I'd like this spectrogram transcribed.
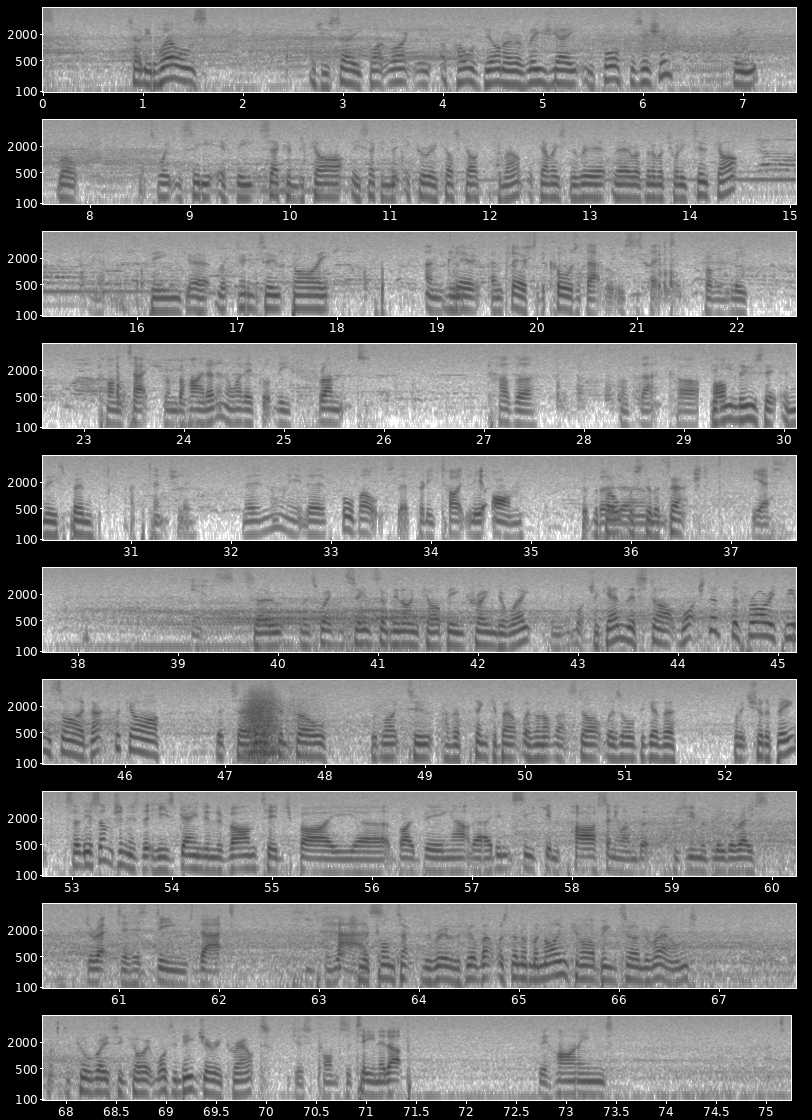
Tony Wells, as you say, quite rightly upholds the honour of Ligier in fourth position. The, well, Let's wait and see if the second car, the second Ecurie Ecosse car can come out. The damage to the rear there of the number 22 car being uh, looked into by Unclear, unclear as to the cause of that, but we suspect probably contact from behind. I don't know why they've got the front cover of that car Did off. he lose it in the spin? Uh, potentially. They're normally they're four bolts. They're pretty tightly on. But the But, bolt was still um, attached. Yes. Yes. So let's wait and see. The 79 car being craned away. And watch again this start. Watch the, the Ferrari to the inside. That's the car that uh, Race Control would like to have a think about whether or not that start was altogether what it should have been. So the assumption is that he's gained an advantage by uh, by being out there. I didn't see him pass anyone, but presumably the race director has deemed that he And watching the has. contact to the rear of the field, that was the number nine car being turned around. That's a cool racing car. It was indeed Jerry Kraut. Just concertinaed up behind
